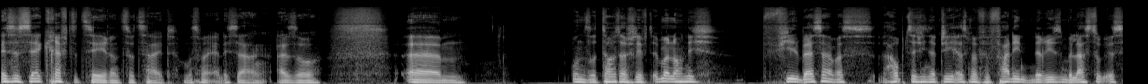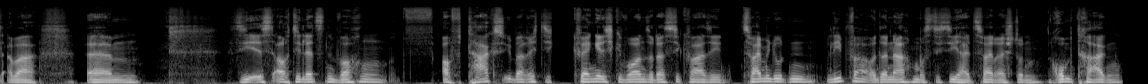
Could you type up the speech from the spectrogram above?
es ist sehr kräftezehrend zurzeit, muss man ehrlich sagen. Also, ähm, unsere Tochter schläft immer noch nicht viel besser, was hauptsächlich natürlich erstmal für Fanny eine Riesenbelastung ist, aber ähm, sie ist auch die letzten Wochen auf tagsüber richtig quengelig geworden, sodass sie quasi zwei Minuten lieb war und danach musste ich sie halt zwei, drei Stunden rumtragen,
